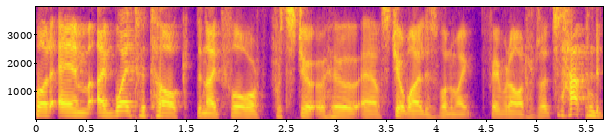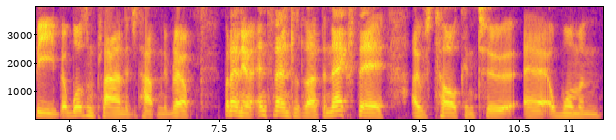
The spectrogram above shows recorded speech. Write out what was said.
But um, I went to a talk the night before for Stuart, who uh, Stuart Wilde is one of my favorite authors. It just happened to be. It wasn't planned. It just happened to be. But anyway, incidental to that, the next day I was talking to uh, a woman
